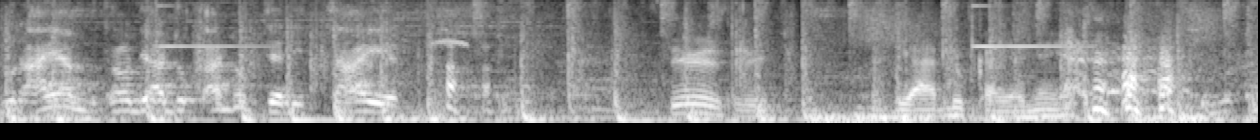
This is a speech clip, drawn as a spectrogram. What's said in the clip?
bubur ayam kalau diaduk-aduk jadi cair. Seriously? diaduk kayaknya ya.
